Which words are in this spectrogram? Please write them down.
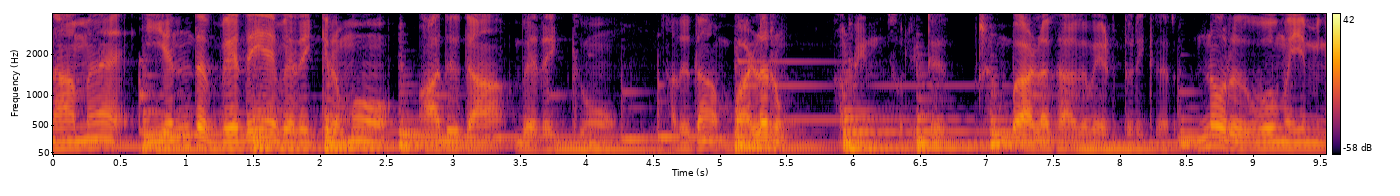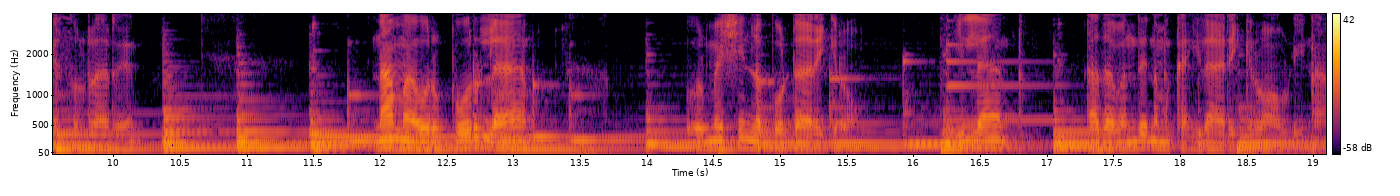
நாம் எந்த விதையை விதைக்கிறோமோ அதுதான் விதைக்கும். அதுதான் வளரும் அப்படின்னு சொல்லிட்டு ரொம்ப அழகாகவே எடுத்துரைக்கிறார். இன்னொரு ஓமையும் இங்கே சொல்கிறாரு நாம் ஒரு பொருளை ஒரு மெஷினில் போட்டு அரைக்கிறோம். இல்லை அதை வந்து நம்ம கையில் அரைக்கிறோம் அப்படின்னா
